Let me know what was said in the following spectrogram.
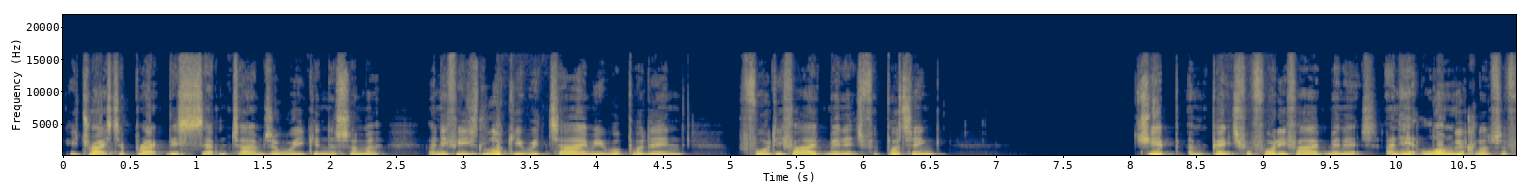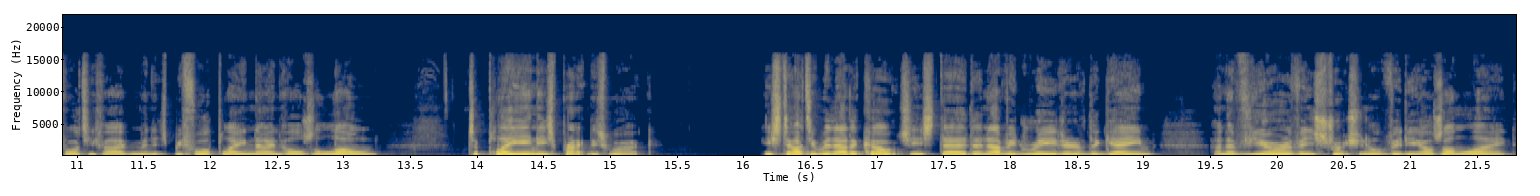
He tries to practice seven times a week in the summer, and if he's lucky with time, he will put in 45 minutes for putting, chip and pitch for 45 minutes, and hit longer clubs for 45 minutes before playing nine holes alone to play in his practice work. He started without a coach, instead, an avid reader of the game and a viewer of instructional videos online.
